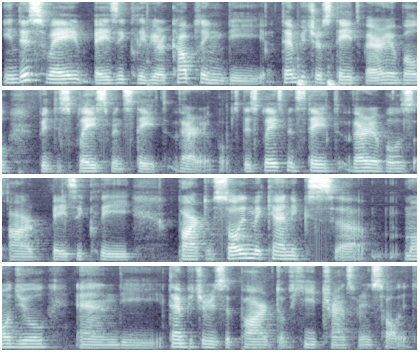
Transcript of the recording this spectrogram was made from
In this way, basically we are coupling the temperature state variable with displacement state variables. Displacement state variables are basically part of solid mechanics uh, module and the temperature is a part of heat transfer in solid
